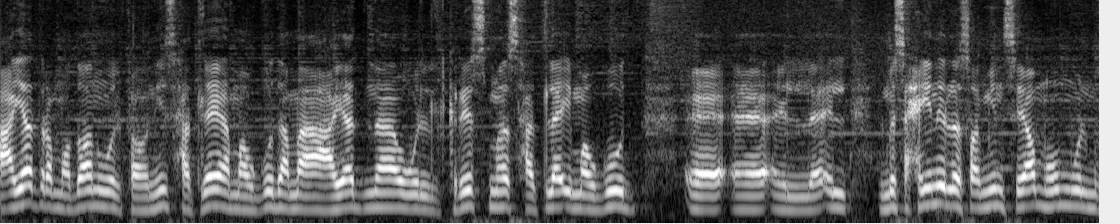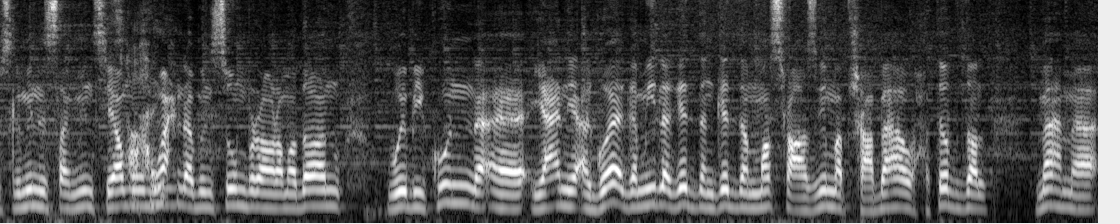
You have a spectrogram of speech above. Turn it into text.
أعياد رمضان والفوانيس هتلاقيها موجودة مع أعيادنا والكريسماس هتلاقي موجود آه، آه، ال- ال- المسيحيين اللي صايمين صيامهم والمسلمين اللي صايمين صيامهم صحيح. وإحنا بنصوم رمضان وبيكون آه، يعني أجواء جميلة جدا جدا مصر عظيمة بشعبها وهتفضل مهما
